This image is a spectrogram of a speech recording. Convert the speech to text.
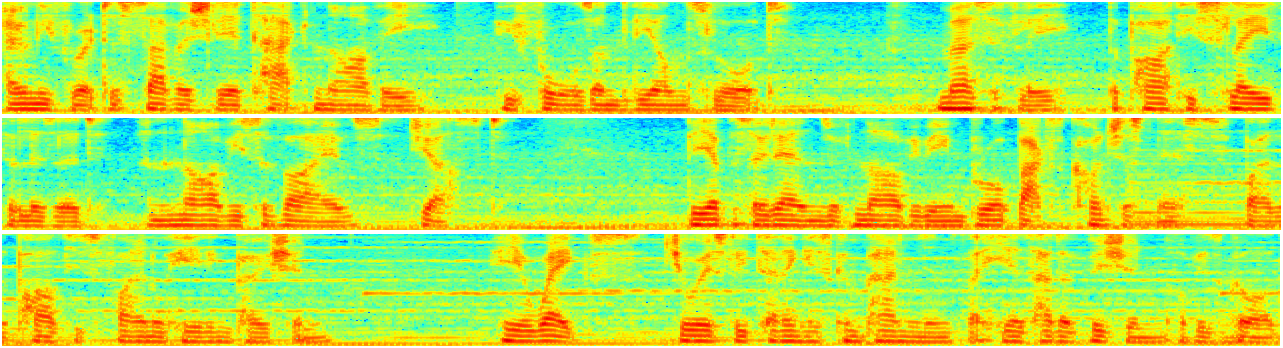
only for it to savagely attack Narvi, who falls under the onslaught. Mercifully, the party slays the lizard, and Narvi survives, just. The episode ends with Narvi being brought back to consciousness by the party's final healing potion. He awakes, joyously telling his companions that he has had a vision of his god,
